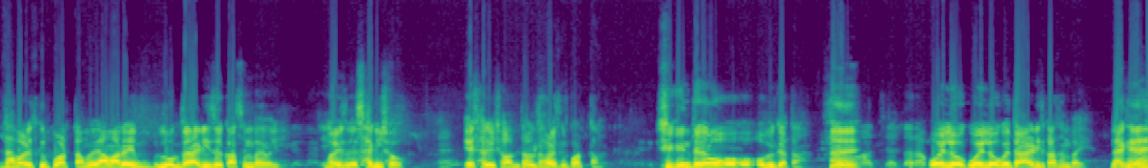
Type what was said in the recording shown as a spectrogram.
জাফর স্কুল পড়তাম ওই আমার এই লোক দাঁড়ায় দিয়েছে কাসিম ভাই ওই সাইকেল সহ। হ্যাঁ। এই সাইকেল সহ আমি তখন জাফর স্কুল পড়তাম। সেখান থেকে অভিজ্ঞতা হ্যাঁ। আচ্ছা তারা ওই লোক ওই লোক ওই দিয়েছে কাসিম ভাই। দেখ হ্যাঁ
